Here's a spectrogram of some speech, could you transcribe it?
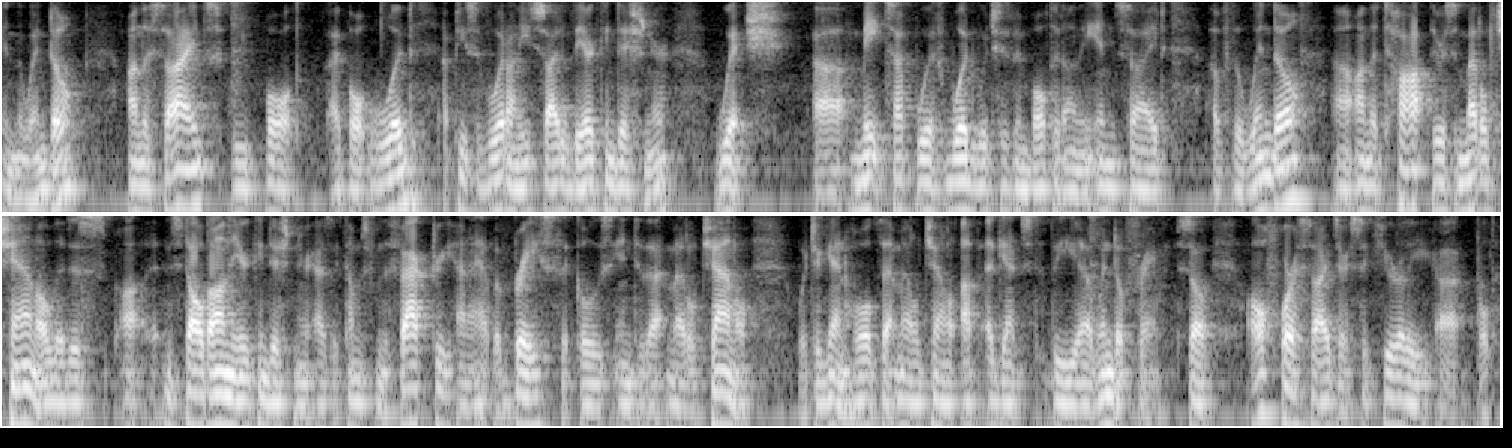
in the window. On the sides, we bolt I bolt wood, a piece of wood on each side of the air conditioner, which uh, mates up with wood which has been bolted on the inside of the window. Uh, on the top, there's a metal channel that is uh, installed on the air conditioner as it comes from the factory, and I have a brace that goes into that metal channel, which again holds that metal channel up against the uh, window frame. So all four sides are securely uh, bolted.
